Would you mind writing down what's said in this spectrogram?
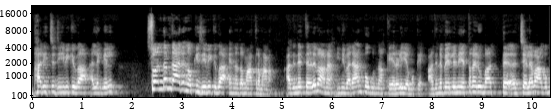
ഭരിച്ച് ജീവിക്കുക അല്ലെങ്കിൽ സ്വന്തം കാര്യം നോക്കി ജീവിക്കുക എന്നത് മാത്രമാണ്. അതിന്റെ തെളിവാണ് ഇനി വരാൻ പോകുന്ന കേരളീയമൊക്കെ. അതിന്റെ പേരിൽ ഇനി എത്ര രൂപ ചെലവാകും?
